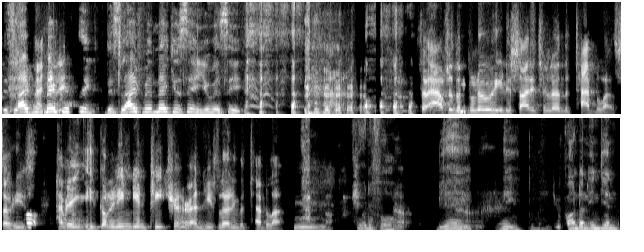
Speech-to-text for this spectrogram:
This life will make you sing. This life will make you sing. You will see. So out of the blue, he decided to learn the tabla. So he's Oh. having he's got an Indian teacher and he's learning the tabla. Hmm. Beautiful. Yeah. Yay. Yay. You found an Indian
